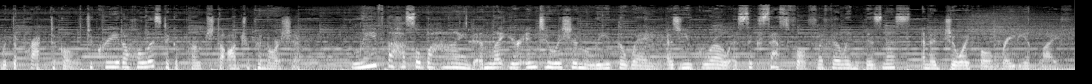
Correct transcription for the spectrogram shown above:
with the practical to create a holistic approach to entrepreneurship. Leave the hustle behind and let your intuition lead the way as you grow a successful, fulfilling business and a joyful, radiant life.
